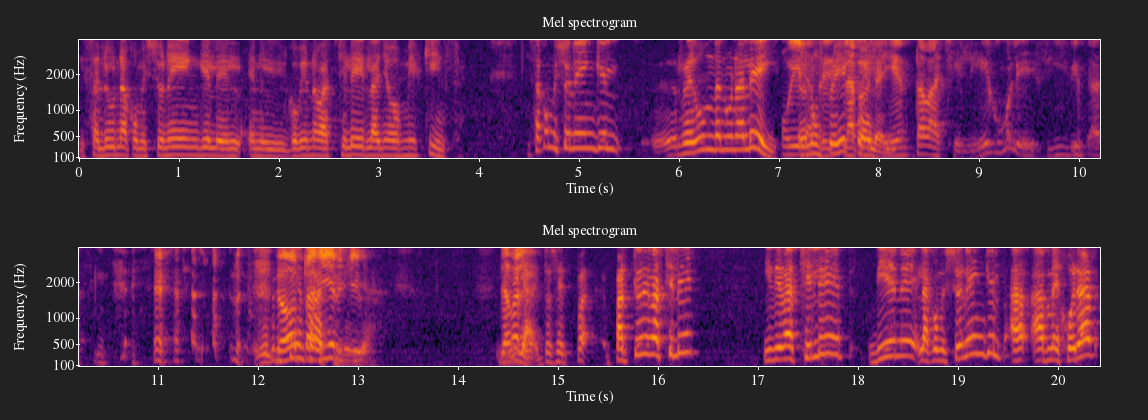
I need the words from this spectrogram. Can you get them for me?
y salió una comisión Engel en, en el gobierno de Bachelet en el año 2015. Esa comisión Engel redunda en una ley, Oye, en la, un pre- proyecto la de ley. presidenta Bachelet, ¿cómo le decís? Así. No, está bien, Bachelet, que- ya. Ya, vale. Ya, entonces pa- partió de Bachelet y de Bachelet viene la comisión Engel a, a mejorar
